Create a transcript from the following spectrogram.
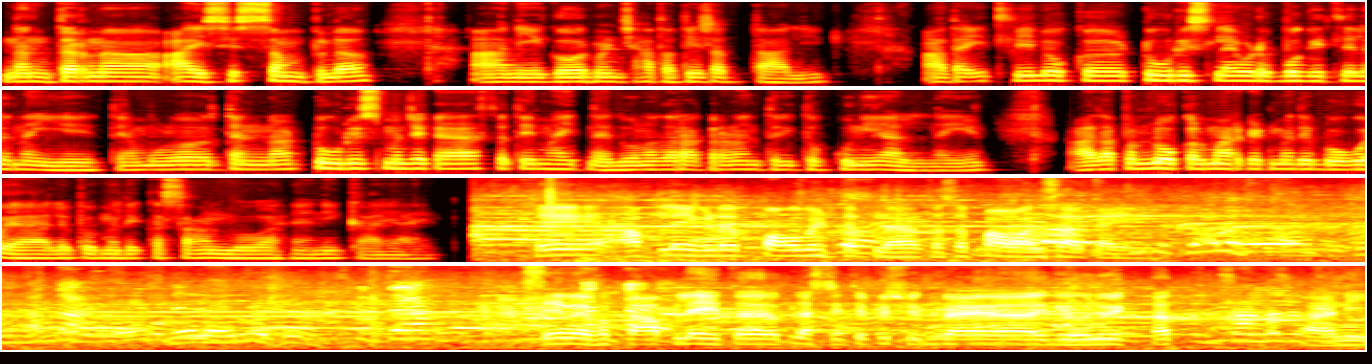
नंतरनं आयसिस संपलं आणि गव्हर्नमेंटच्या हातात ही सत्ता आली. आता इथली लोक टुरिस्टला एवढं बघितलेलं नाही आहे त्यामुळं त्यांना टुरिस्ट म्हणजे काय असतं ते माहीत नाही. दोन हजार अकरा नंतर इथं कुणी आलं नाही आहे आज आपण लोकल मार्केटमध्ये बघूया आलेपमध्ये कसा अनुभव आहे आणि काय आहे. हे आपल्या इकडं पाव भेटतात ना तसं पावांसारखं आहे. सेम आहे फक्त आपल्या इथं प्लास्टिकच्या पिशवीत बॅग घेऊन विकतात. आणि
